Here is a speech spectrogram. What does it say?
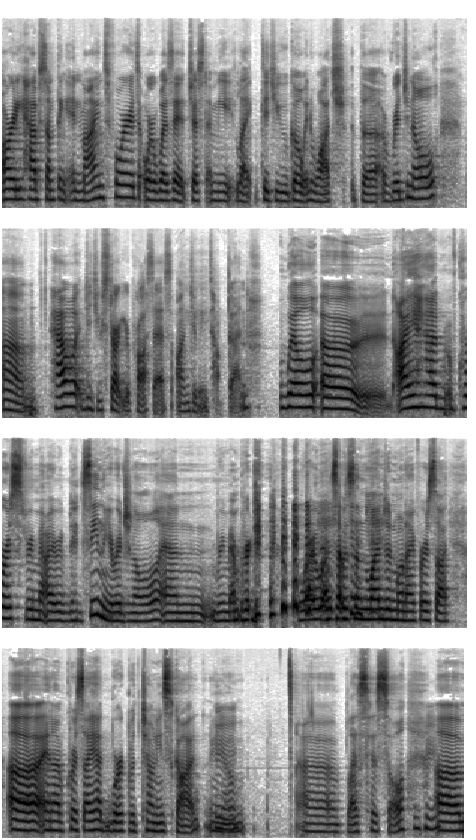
already have something in mind for it, or was it just immediate? Like, did you go and watch the original? Um, how did you start your process on doing Top Gun? Well, uh, I had, of course, rem- I had seen the original and remembered where I was. I was in London when I first saw it, uh, and of course, I had worked with Tony Scott. You know, uh, bless his soul, um,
